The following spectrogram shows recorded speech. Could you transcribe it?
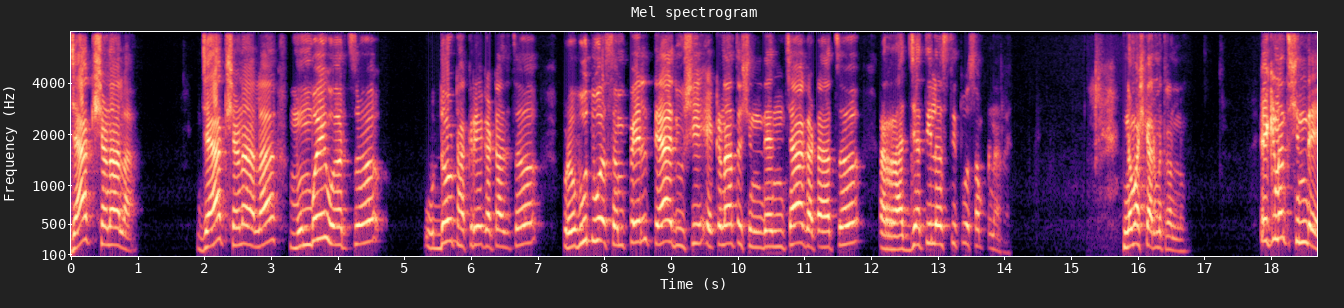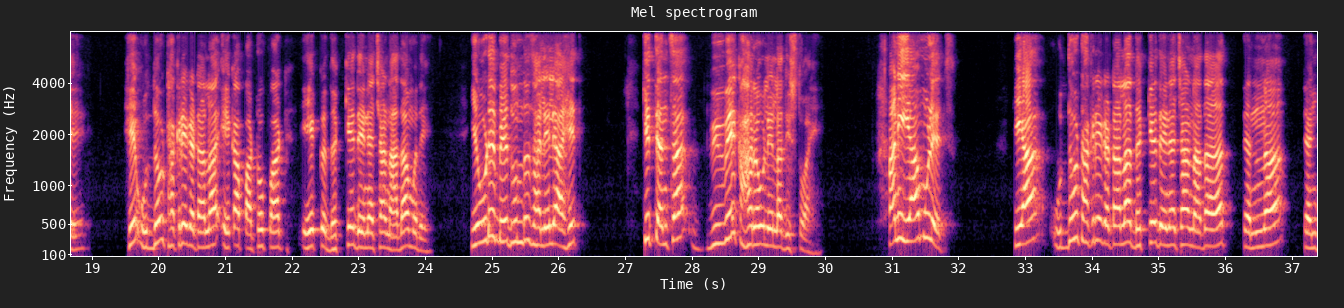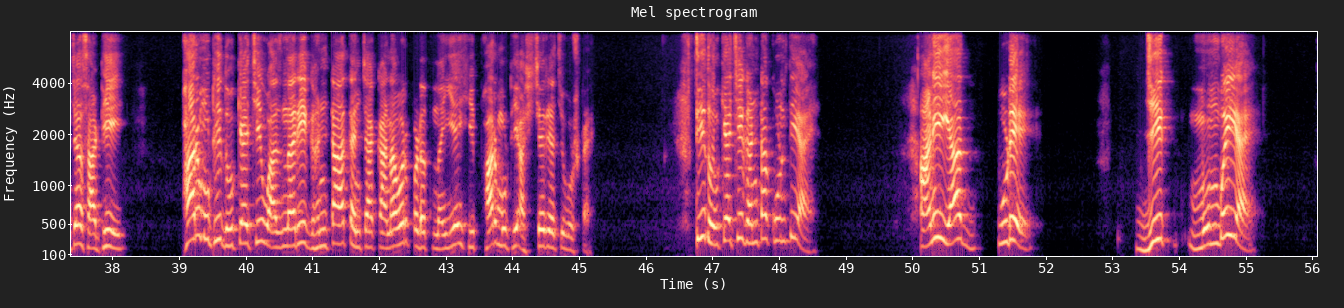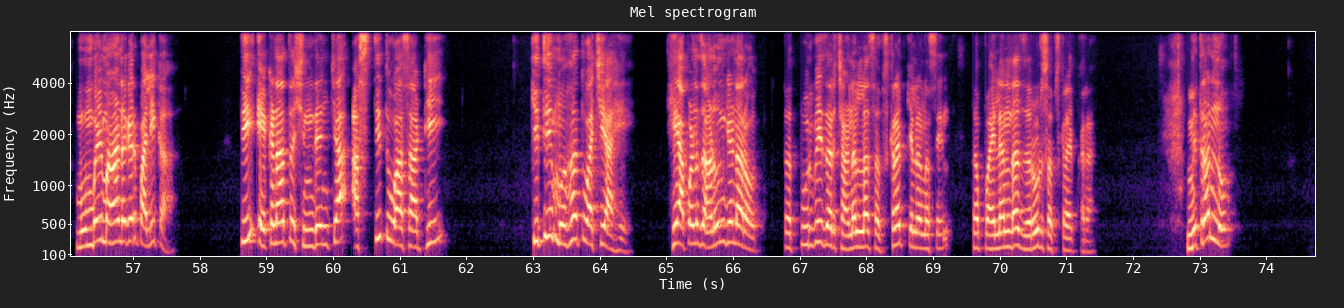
ज्या क्षणाला ज्या क्षणाला मुंबईवरचं उद्धव ठाकरे गटाचं प्रभुत्व संपेल त्या दिवशी एकनाथ शिंदेच्या गटाचं राज्यातील अस्तित्व संपणार आहे. नमस्कार मित्रांनो. एकनाथ शिंदे हे उद्धव ठाकरे गटाला एका पाठोपाठ एक धक्के देण्याच्या नादामध्ये एवढे बेधुंद झालेले आहेत की त्यांचा विवेक हरवलेला दिसतो आहे. आणि यामुळेच या उद्धव ठाकरे गटाला धक्के देण्याच्या नादात त्यांना त्यांच्यासाठी फार मोठी धोक्याची वाजणारी घंटा त्यांच्या कानावर पडत नाहीये ही फार मोठी आश्चर्याची गोष्ट आहे. ती धोक्याची घंटा कोणती आहे? आणि या पुढे जी मुंबई आहे मुंबई महानगरपालिका ती एकनाथ शिंदेच्या अस्तित्वासाठी किती महत्वाची आहे हे आपण जाणून घेणार आहोत. तत्पूर्वी जर चॅनलला सबस्क्राईब केलं नसेल तर पहिल्यांदा जरूर सबस्क्राईब करा. मित्रांनो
